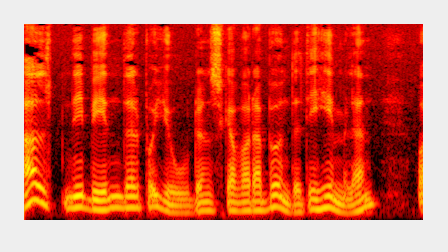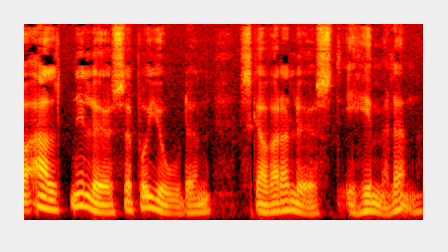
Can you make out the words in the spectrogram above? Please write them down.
allt ni binder på jorden ska vara bundet i himlen och allt ni löser på jorden ska vara löst i himlen.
